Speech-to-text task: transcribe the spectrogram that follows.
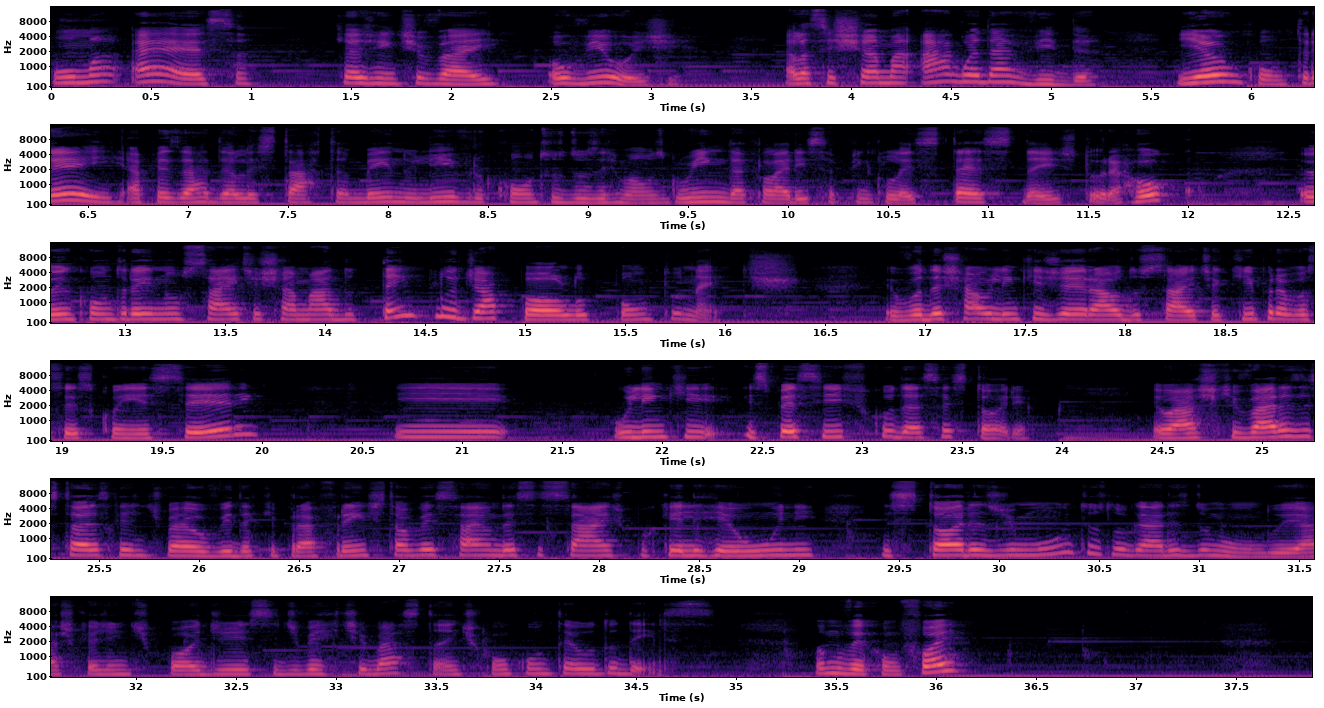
Uma é essa que a gente vai ouvir hoje. Ela se chama Água da Vida. E eu encontrei, apesar dela estar também no livro Contos dos Irmãos Green, da Clarissa Pinkola Stess, da editora Rocco, eu encontrei num site chamado templodeapolo.net. Eu vou deixar o link geral do site aqui para vocês conhecerem e o link específico dessa história. Eu acho que várias histórias que a gente vai ouvir daqui para frente talvez saiam desse site porque ele reúne histórias de muitos lugares do mundo e acho que a gente pode se divertir bastante com o conteúdo deles. Vamos ver como foi?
